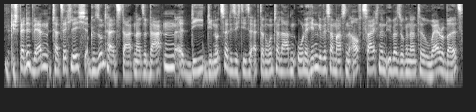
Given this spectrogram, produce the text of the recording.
Gespendet werden tatsächlich Gesundheitsdaten, also Daten, äh, die die Nutzer, die sich diese App dann runterladen, ohnehin gewissermaßen aufzeichnen über sogenannte Wearables,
